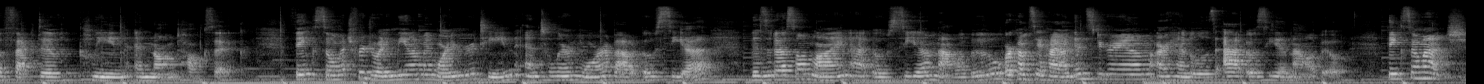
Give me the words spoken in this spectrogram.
effective, clean, and non-toxic. Thanks so much for joining me on my morning routine and to learn more about Osea, visit us online at Osea Malibu or come say hi on Instagram. Our handle is at Osea Malibu. Thanks so much.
